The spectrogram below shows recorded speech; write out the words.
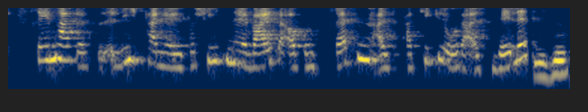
extrem hart, das Licht kann ja in verschiedene Weise auf uns treffen, als Partikel oder als Welle. Mhm.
